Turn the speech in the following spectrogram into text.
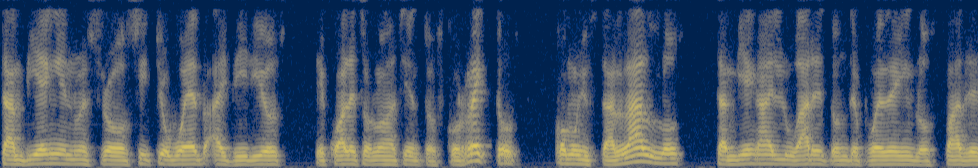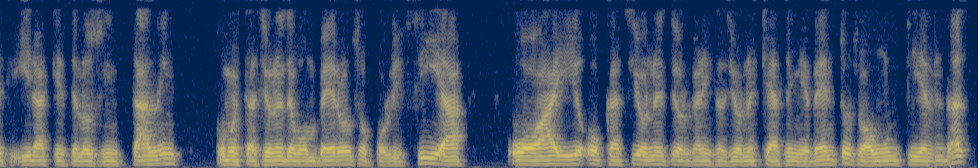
También en nuestro sitio web hay vídeos de cuáles son los asientos correctos, cómo instalarlos. También hay lugares donde pueden los padres ir a que se los instalen, como estaciones de bomberos o policía, o hay ocasiones de organizaciones que hacen eventos o aún tiendas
